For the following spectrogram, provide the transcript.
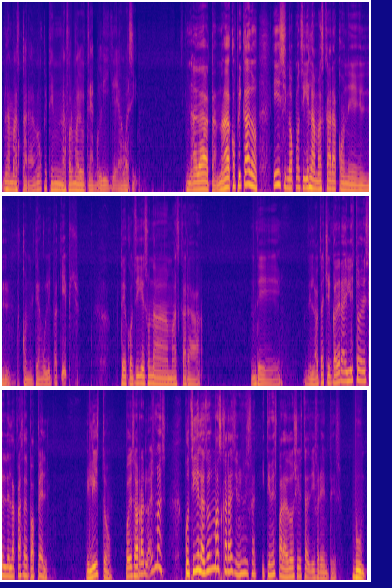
la máscara, ¿no? Que tiene la forma de un triangulillo y algo así. Nada tan nada complicado. Y si no consigues la máscara con el con el triangulito aquí, te consigues una máscara de de la otra chingadera y listo, eres el de la casa de papel. Y listo, puedes ahorrarlo. Es más, consigues las dos máscaras y, y tienes para dos fiestas diferentes. Boom,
